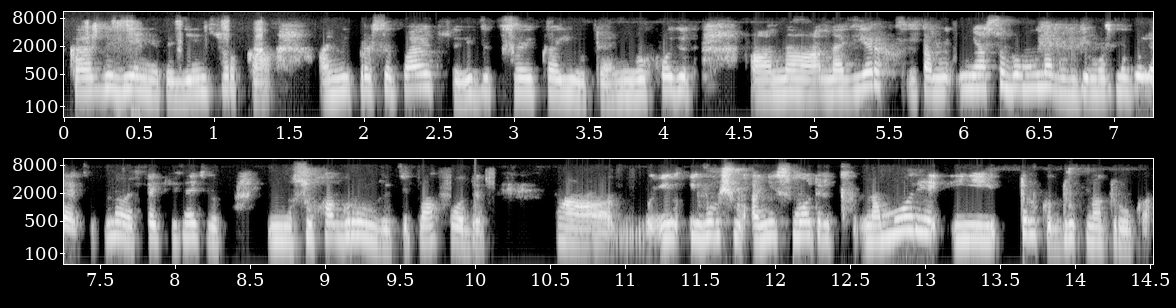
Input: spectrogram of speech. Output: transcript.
Каждый день это день сурка. Они просыпаются, видят свои каюты, они выходят а, на, наверх. Там не особо много где можно гулять. Ну, это такие, знаете, вот сухогрузы, теплоходы. А, и, и, в общем, они смотрят на море и только друг на друга.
